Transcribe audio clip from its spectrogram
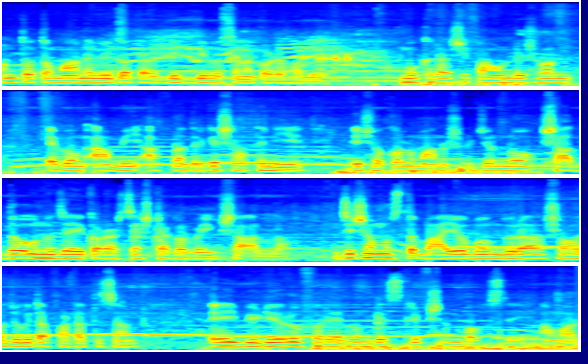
অন্তত মানবিকতার দিক বিবেচনা করে হলে। মুখরাশি ফাউন্ডেশন এবং আমি আপনাদেরকে সাথে নিয়ে এই সকল মানুষের জন্য সাধ্য অনুযায়ী করার চেষ্টা করব ইনশাআল্লাহ। যে সমস্ত বায়ু বন্ধুরা সহযোগিতা পাঠাতে চান এই ভিডিওর উপরে এবং ডেসক্রিপশন বক্সে আমার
